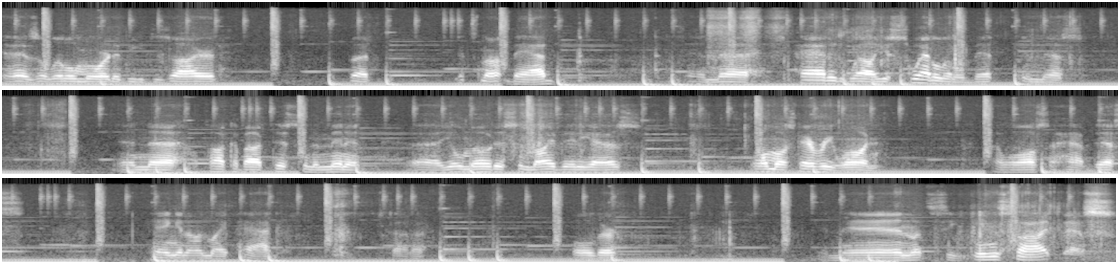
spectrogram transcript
has a little more to be desired, but it's not bad. And uh, it's padded well. You sweat a little bit in this. And uh, I'll talk about this in a minute. Uh, you'll notice in my videos, almost every one, I will also have this hanging on my pack. Got a holder. And then, let's see, inside this,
